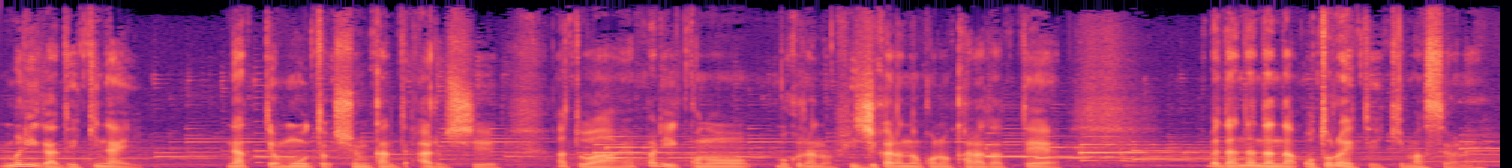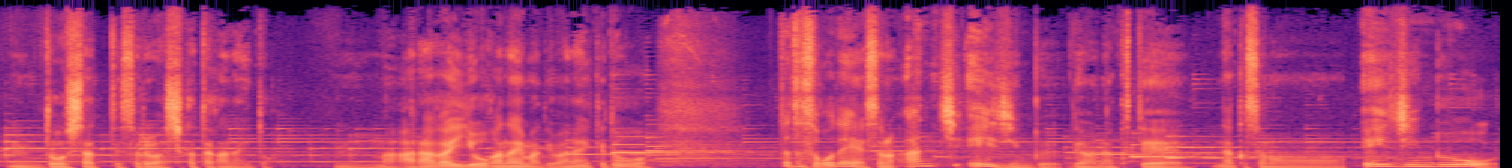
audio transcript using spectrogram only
無理ができないなって思うと瞬間ってあるしあとはやっぱりこの僕らのフィジカルのこの体ってだんだんだんだん衰えていきますよね、うん、どうしたってそれは仕方がないと、うん、まあ抗いようがないまではないけどただそこでそのアンチエイジングではなくてなんかそのエイジングを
